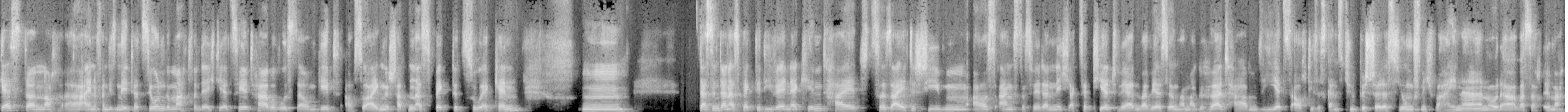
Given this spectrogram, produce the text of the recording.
gestern noch äh, eine von diesen Meditationen gemacht, von der ich dir erzählt habe, wo es darum geht, auch so eigene Schattenaspekte zu erkennen. Mm, das sind dann Aspekte, die wir in der Kindheit zur Seite schieben aus Angst, dass wir dann nicht akzeptiert werden, weil wir es irgendwann mal gehört haben, wie jetzt auch dieses ganz typische, dass Jungs nicht weinen oder was auch immer.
